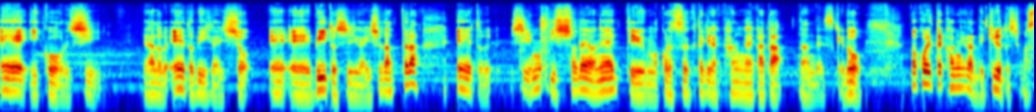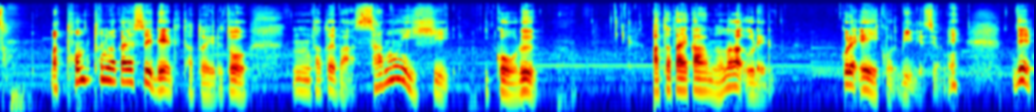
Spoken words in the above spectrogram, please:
A イコール C、例えば A と B が一緒、A、A B と C が一緒だったら A と C も一緒だよねっていう、まあ、これ数学的な考え方なんですけど、まあ、こういった考えができるとしますと。まあ、本当にわかりやすい例で例えると、うん、例えば寒い日イコール暖かいものが売れる。これ A イコール B ですよね。で、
